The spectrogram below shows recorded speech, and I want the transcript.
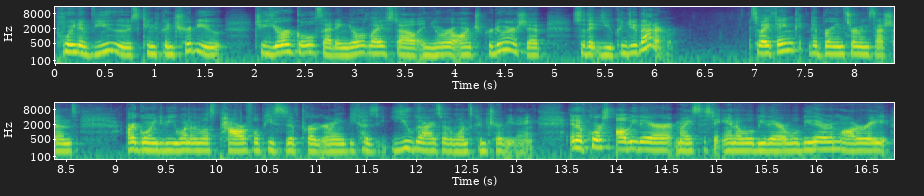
point of views can contribute to your goal setting, your lifestyle, and your entrepreneurship so that you can do better. So I think the brainstorming sessions are going to be one of the most powerful pieces of programming because you guys are the ones contributing. And of course, I'll be there. My assistant Anna will be there. We'll be there to moderate.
